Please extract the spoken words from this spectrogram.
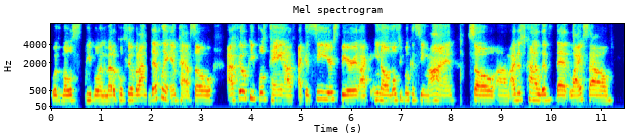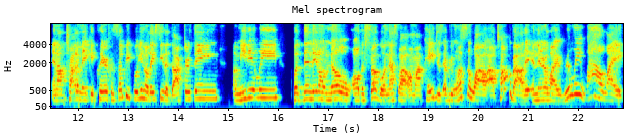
with most people in the medical field, but I'm definitely an empath. So I feel people's pain. I I can see your spirit. I you know most people can see mine. So um, I just kind of live that lifestyle, and I'll try to make it clear because some people you know they see the doctor thing immediately but then they don't know all the struggle. And that's why on my pages, every once in a while, I'll talk about it. And they're like, really? Wow, like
